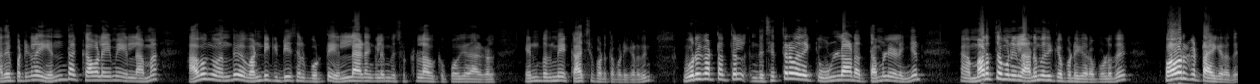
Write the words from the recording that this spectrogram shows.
அதை பற்றியெல்லாம் எந்த கவலையுமே இல்லாமல் அவங்க வந்து வண்டிக்கு டீசல் போட்டு எல்லா இடங்களிலுமே சுற்றுலாவுக்கு போகிறார்கள் என்பதுமே காட்சிப்படுத்தப்படுகிறது. ஒரு கட்டத்தில் இந்த சித்திரவதைக்கு உள்ளான தமிழ் இளைஞன் மருத்துவமனையில் அனுமதிக்கப்படுகிற பொழுது பவர் கட் ஆகிறது.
